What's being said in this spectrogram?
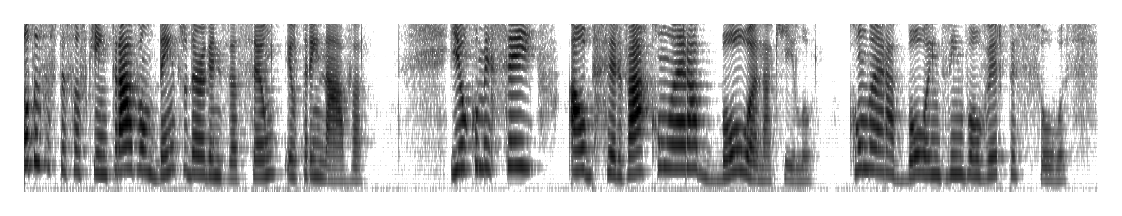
Todas as pessoas que entravam dentro da organização, eu treinava. E eu comecei a observar como era boa naquilo, como era boa em desenvolver pessoas.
